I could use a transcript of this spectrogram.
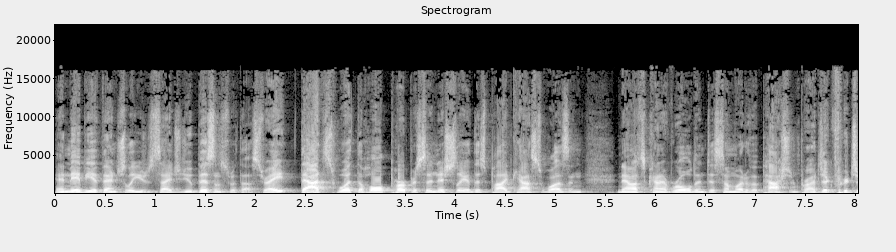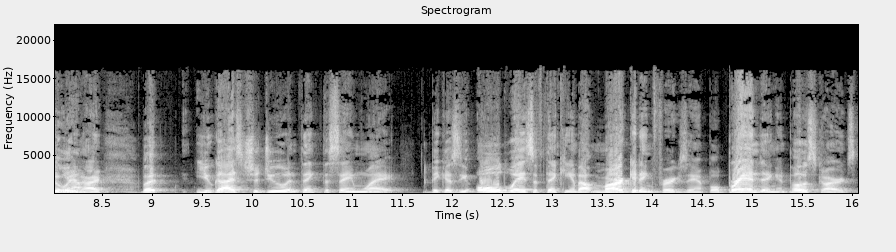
and maybe eventually you decide to do business with us, right? That's what the whole purpose initially of this podcast was, and now it's kind of rolled into somewhat of a passion project for Julie yeah. and I. But you guys should do and think the same way because the old ways of thinking about marketing, for example, branding and postcards,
